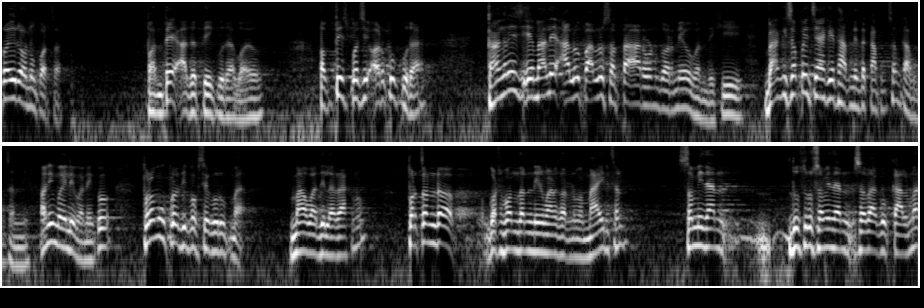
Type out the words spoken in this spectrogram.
रहिरहनुपर्छ। भन्थे आज त्यही कुरा भयो। अब त्यसपछि अर्को कुरा काङ्ग्रेस एमाले आलो पालो सत्ता आरोहण गर्ने हो भनेदेखि बाँकी सबै च्याखे थाप्ने त कहाँ पुग्छन् कहाँ पुग्छन् नि। अनि मैले भनेको प्रमुख प्रतिपक्षको रूपमा माओवादीलाई राख्नु प्रचण्ड गठबन्धन निर्माण गर्नमा माहिर छन् संविधान दोस्रो संविधान सभाको कालमा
